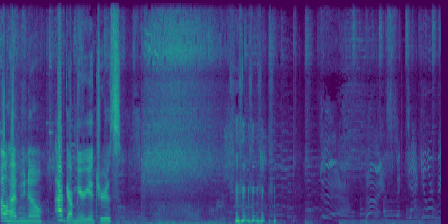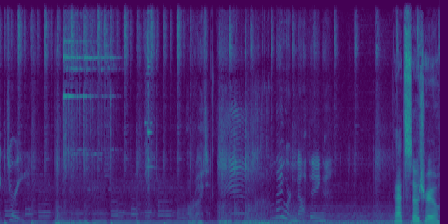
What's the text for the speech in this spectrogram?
I'll have you know, I've got myriad truths. a spectacular victory! All right. They were nothing. That's so true.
